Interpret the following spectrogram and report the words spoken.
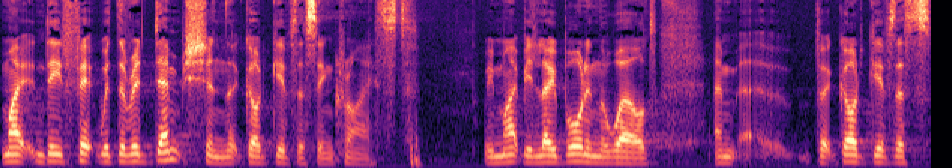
might indeed fit with the redemption that God gives us in Christ. We might be low born in the world, um, uh, but God gives us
